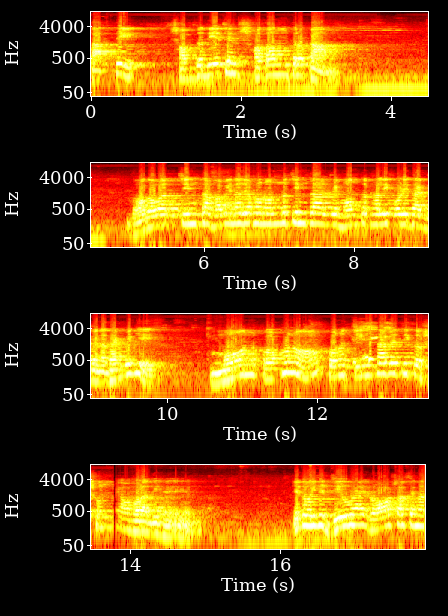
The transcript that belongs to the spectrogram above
তাত্ত্বিক, শব্দ দিয়েছেন স্বতন্ত্র কাম। ভগবত চিন্তা হবে না যখন অন্য চিন্তা আসবে, মন তো খালি পড়ে থাকবে না, থাকবে কি? মন কখনো কোন চিন্তা ব্যতীত শূন্য অপরাধী হয়ে গেল। কিন্তু ওই যে জিহ্বায় রস আসে না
